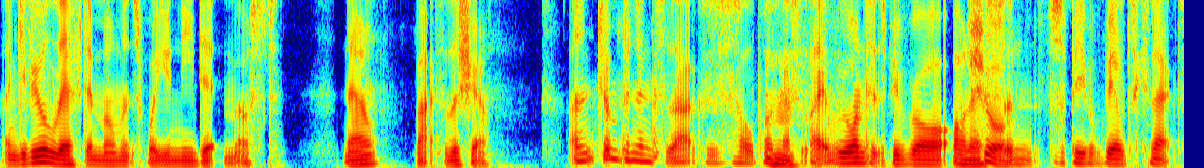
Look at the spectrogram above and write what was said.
and give you a lift in moments where you need it most. Now, back to the show. And jumping into that, because this whole mm-hmm. podcast, like we want it to be raw, honest, Sure. and for people to be able to connect.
